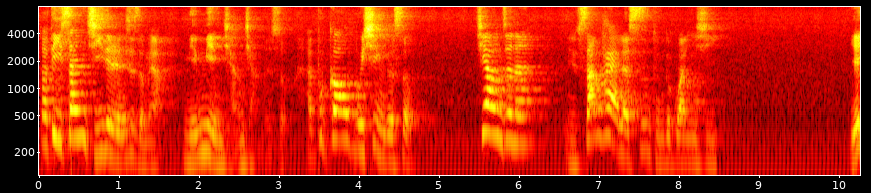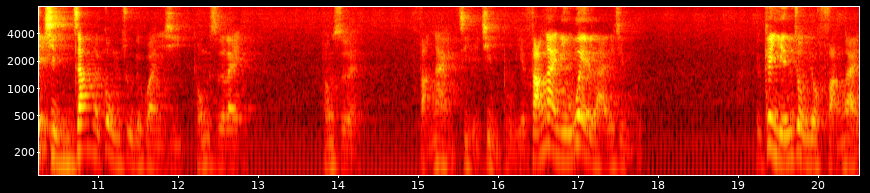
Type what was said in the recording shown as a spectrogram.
到第三级的人是怎么样？勉勉强强的受，还不高不兴的受，这样子呢，你伤害了师徒的关系，也紧张了共住的关系，同时嘞，同时嘞，妨碍你自己的进步，也妨碍你未来的进步，更严重就妨碍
